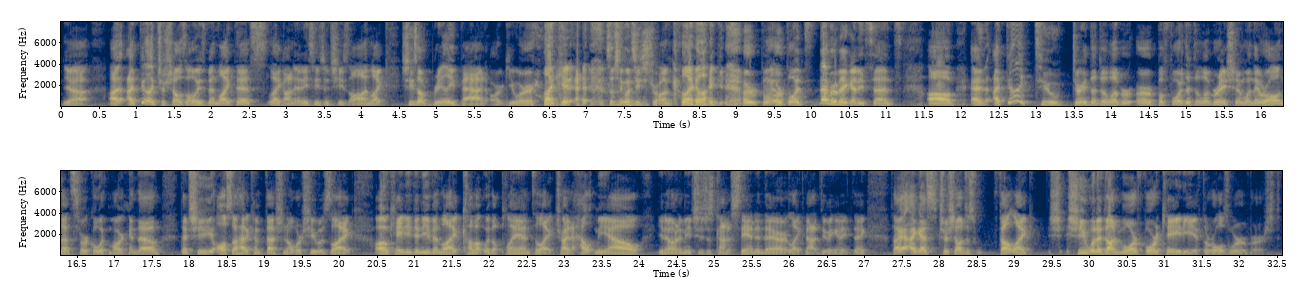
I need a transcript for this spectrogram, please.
Yeah, I, I feel like Trishelle's always been like this. Like on any season she's on, like she's a really bad arguer. Like it, especially when she's drunk. Like like her Yeah. her points never make any sense. Um, and I feel like too during the deliber or before the deliberation when they were all in that circle with Mark and them, that she also had a confessional where she was like, "Oh, Katie didn't even like come up with a plan to like try to help me out." You know what I mean? She's just kind of standing there, like not doing anything. So I, I guess Trishelle just felt like sh- she would have done more for Katie if the roles were reversed.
